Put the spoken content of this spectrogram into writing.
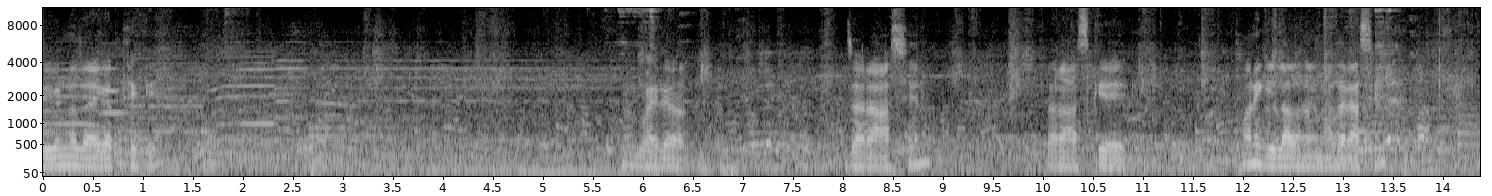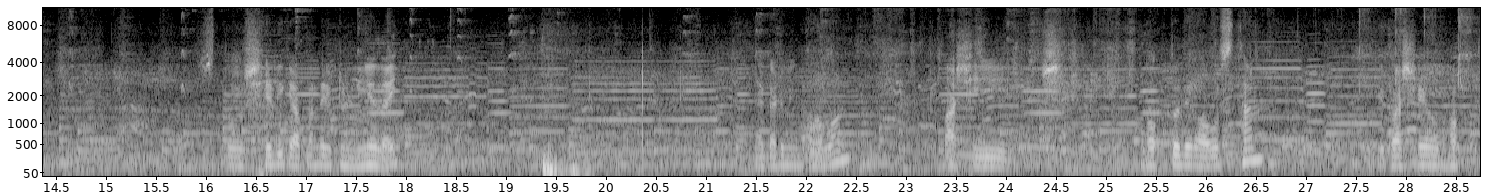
বিভিন্ন জায়গার থেকে ভাইরা যারা আছেন, তারা আজকে অনেকেই লালনের মাজারে আছেন। তো সেদিকে আপনাদের একটু নিয়ে যাই। একাডেমিক ভবন, পাশি ভক্তদের অবস্থান এপাশেও ভক্ত।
